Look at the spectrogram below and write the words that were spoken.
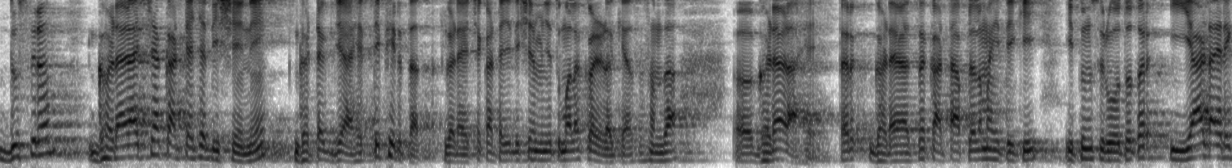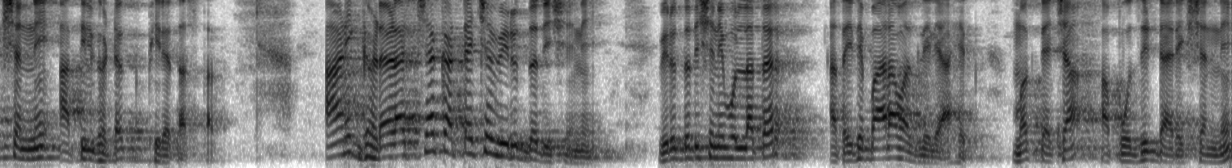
दुसरं घड्याळाच्या काट्याच्या दिशेने घटक जे आहेत ते फिरतात. घड्याळाच्या काट्याच्या दिशेने म्हणजे तुम्हाला कळलं की असं समजा घड्याळ आहे. तर घड्याळाचं काटा आपल्याला माहिती आहे की इथून सुरू होतो तर या डायरेक्शनने आतील घटक फिरत असतात. आणि घड्याळाच्या काट्याच्या विरुद्ध दिशेने विरुद्ध दिशेने बोलला तर आता इथे बारा वाजलेले आहेत. मग त्याच्या अपोजिट डायरेक्शनने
